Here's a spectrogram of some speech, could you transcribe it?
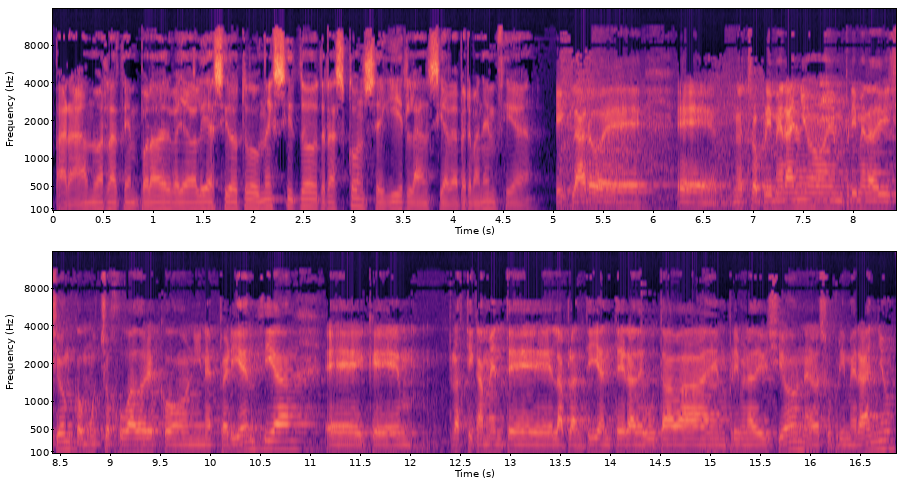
Para Anuar la temporada del Valladolid ha sido todo un éxito tras conseguir la ansiada permanencia. Y claro, eh, eh, nuestro primer año en Primera División con muchos jugadores con inexperiencia, eh, que prácticamente la plantilla entera debutaba en primera división, era su primer año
